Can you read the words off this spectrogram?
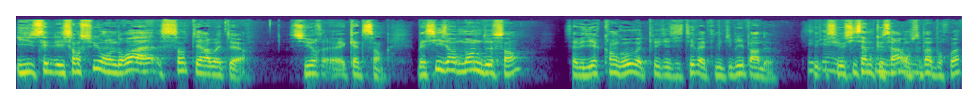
les census ont le droit à 100 TWh sur 400, euh, ben, s'ils en demandent 200, ça veut dire qu'en gros, votre prix d'électricité va être multiplié par deux. C'est aussi simple que ça, on ne sait pas pourquoi.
